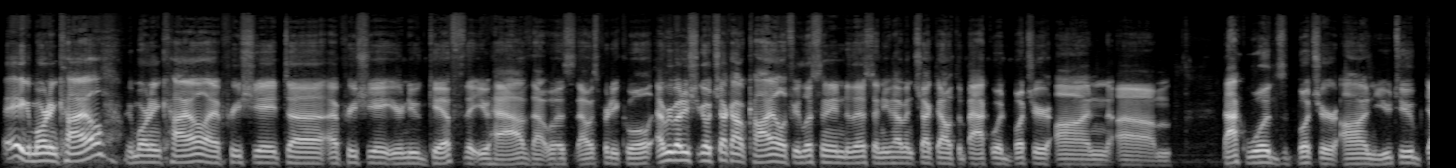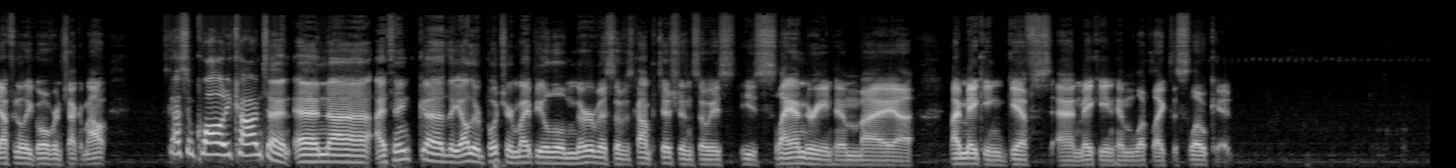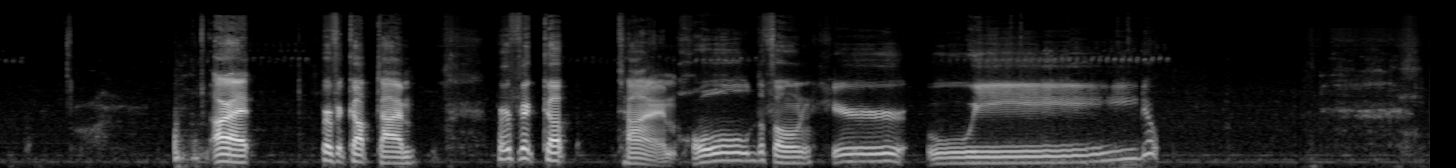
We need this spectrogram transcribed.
Hey, good morning, Kyle. Good morning, Kyle. I appreciate uh, I appreciate your new GIF that you have. That was that was pretty cool. Everybody should go check out Kyle if you're listening to this and you haven't checked out the Backwood Butcher on um, Backwoods Butcher on YouTube. Definitely go over and check him out got some quality content, and uh, I think uh, the other butcher might be a little nervous of his competition, so he's he's slandering him by uh, by making gifts and making him look like the slow kid. All right, perfect cup time. Perfect cup time. Hold the phone. Here we go.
